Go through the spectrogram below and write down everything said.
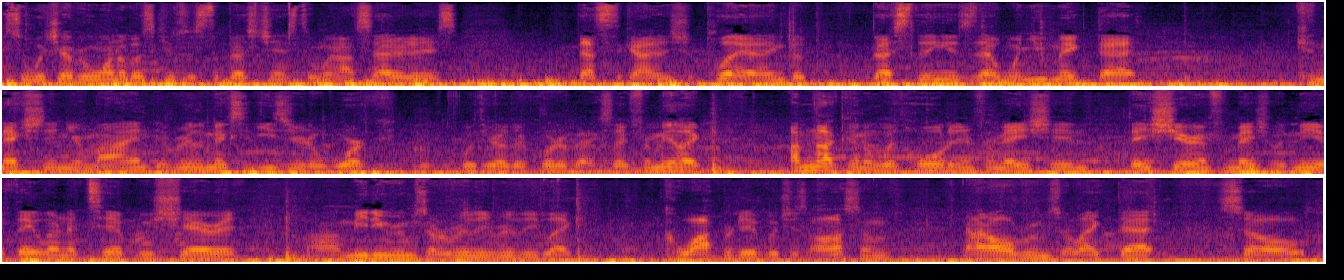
So whichever one of us gives us the best chance to win on Saturdays, that's the guy that should play. I think the best thing is that when you make that connection in your mind, it really makes it easier to work with your other quarterbacks. Like for me, like I'm not going to withhold information. They share information with me. If they learn a tip, we share it. Uh, meeting rooms are really, really like cooperative, which is awesome. Not all rooms are like that. So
